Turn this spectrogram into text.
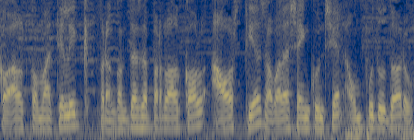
el comatílic, però en comptes de per l'alcohol, a hòsties, el va deixar inconscient a un puto toro.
